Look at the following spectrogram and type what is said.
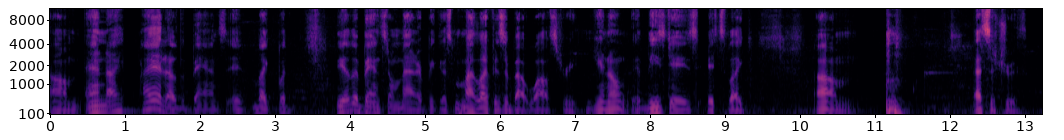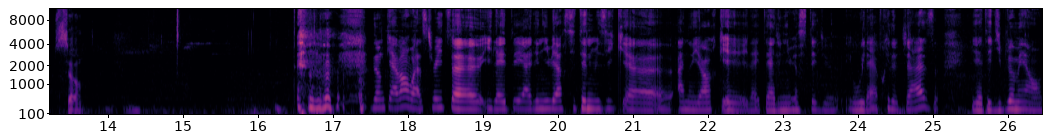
Um, and I, I had other bands, it, like, but the other bands don't matter because my life is about Wild Street. You know, these days it's like, um, that's the truth. So. Donc avant Wild Street, euh, il a été à l'université de musique euh, à New York et il a été à l'université où il a appris le jazz. Il a été diplômé en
